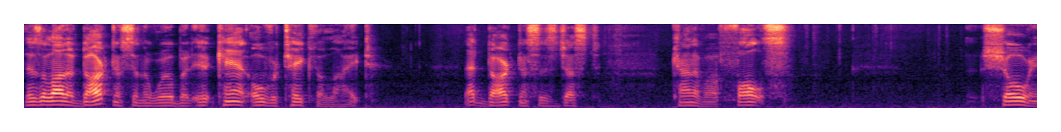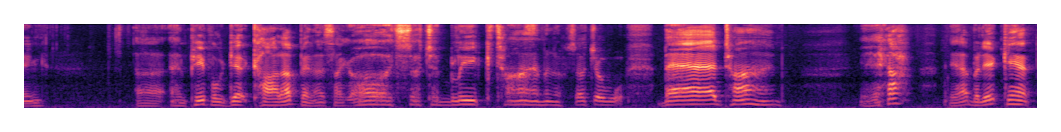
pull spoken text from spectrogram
There's a lot of darkness in the world, but it can't overtake the light. That darkness is just kind of a false showing uh, and people get caught up in it. It's like, oh, it's such a bleak time and such a bad time. Yeah, yeah, but it can't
